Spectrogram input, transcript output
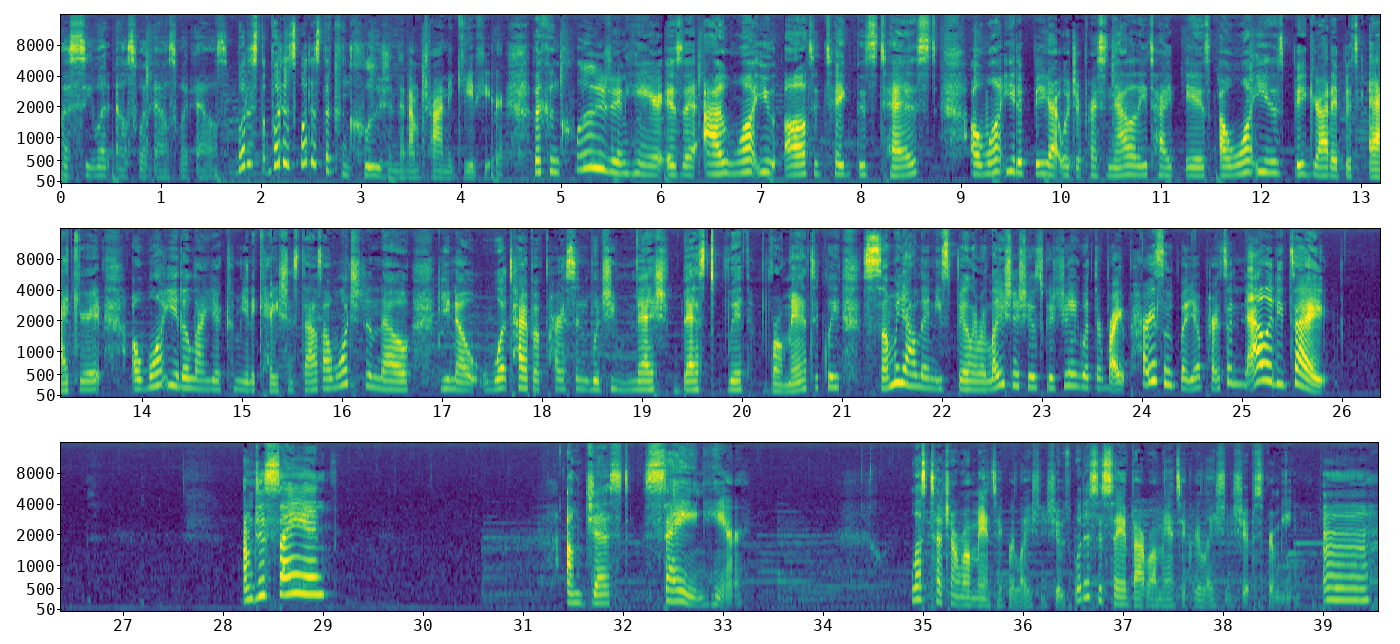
let's see what else what else what else? What is the, what is what is the conclusion that i'm trying to get here? The conclusion here is that i want you all to take this test. I want you to figure out what your personality type is. I want you to figure out if it's accurate. I want you to learn your communication styles. I want you to know you know what type of person would you mesh best with romantically. Some of y'all in these failing relationships because you ain't with the right person for your personality type. I'm just saying I'm just saying here. Let's touch on romantic relationships. What does it say about romantic relationships for me? Mm,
